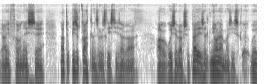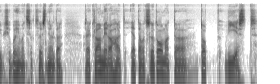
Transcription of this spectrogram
ja iPhone SE. natuke, pisut kahtlen selles listis, aga aga kui see peaks nüüd päriselt nii olema, siis võiks ju põhimõtteliselt sellest nii-öelda reklaamirahad jätavad sulle toomata top viiest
